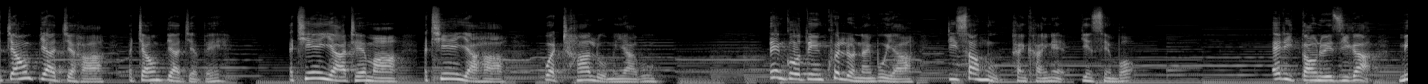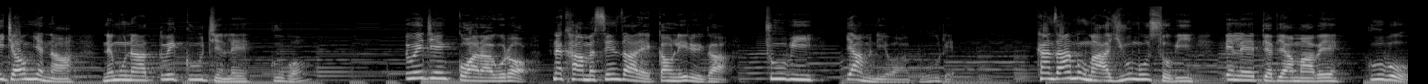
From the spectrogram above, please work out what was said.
အကြောင်းပြချက်ဟာအကြောင်းပြချက်ပဲအချင်းအရာထဲမှာအချင်းအရာဟာပွက်ထားလို့မရဘူးတင့်ကိုတင်ခွတ်လွတ်နိုင်ဖို့ရာတိဆောက်မှုခိုင်ခိုင်နဲ့ပြင်ဆင်ဖို့အဲ့ဒီကောင်တွေစီကမိချောင်းမျက်နာနမူနာသွေးကူးခြင်းလဲကူးဖို့သွေးချင်းကွာတာကိုတော့နှစ်ခါမစင်းစားတဲ့ကောင်လေးတွေကထူးပြီးပြမနေပါဘူးတဲ့ ခံစားမှုမှာအယူမှုဆိုပြီးပင်လေပြပြမှာပဲကူးဖို့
